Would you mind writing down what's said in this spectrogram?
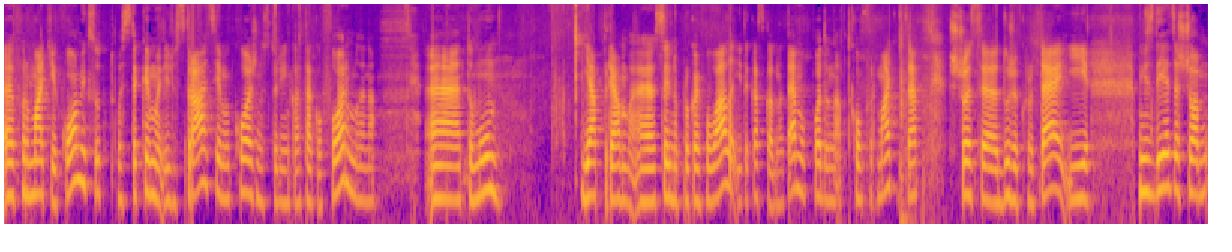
е, форматі коміксу, ось такими ілюстраціями. Кожна сторінка так оформлена. Е, тому. Я прям е, сильно прокайфувала, і така складна тема подана в такому форматі. Це щось е, дуже круте. І мені здається, що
